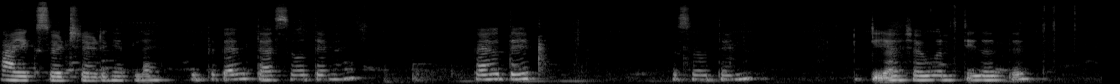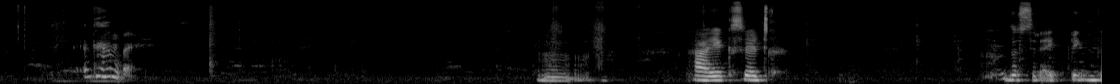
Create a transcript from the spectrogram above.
हा. एक स्वेट शर्ट घेतलाय. इथं काय होतं असं होते ना? काय होते असं होते ना? ती अशा वरती जाते हा. हा एक स्वेट दुसरा एक पिंक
